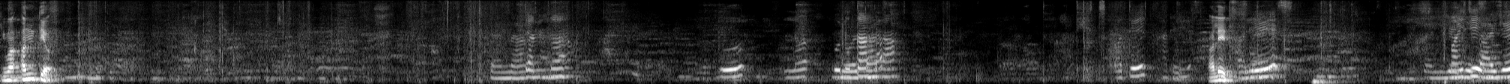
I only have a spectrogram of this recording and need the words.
किंवा अंत्य त्यांना त्यांना बोला बोलता आतेच आलेच. आलेच. पाहिजे पाहिजे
